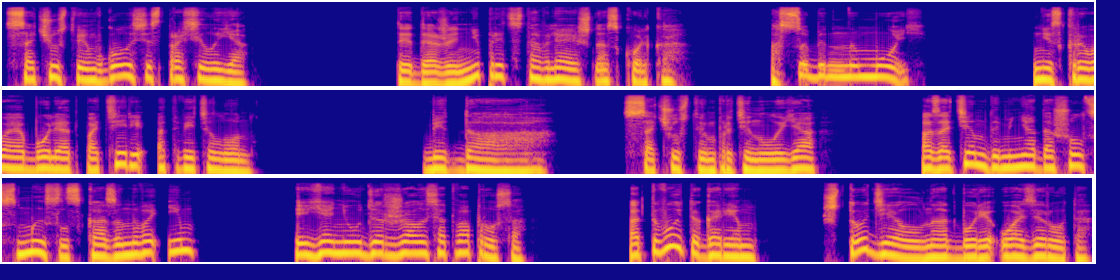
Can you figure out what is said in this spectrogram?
С сочувствием в голосе спросила я. Ты даже не представляешь, насколько. Особенно мой. Не скрывая боли от потери, ответил он. Беда. С сочувствием протянула я, а затем до меня дошел смысл сказанного им, и я не удержалась от вопроса. А твой-то гарем что делал на отборе у Азерота?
